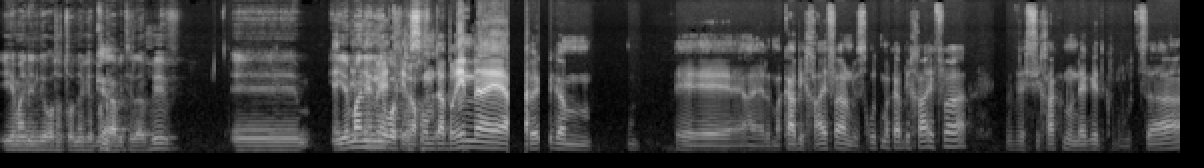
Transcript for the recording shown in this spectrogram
יהיה מעניין לראות אותו נגד כן. מכבי תל אביב. אה, יהיה מעניין לראות כאילו, את אנחנו. מדברים אה, גם אה, על מכבי חיפה, על בזכות מכבי חיפה, ושיחקנו נגד קבוצה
